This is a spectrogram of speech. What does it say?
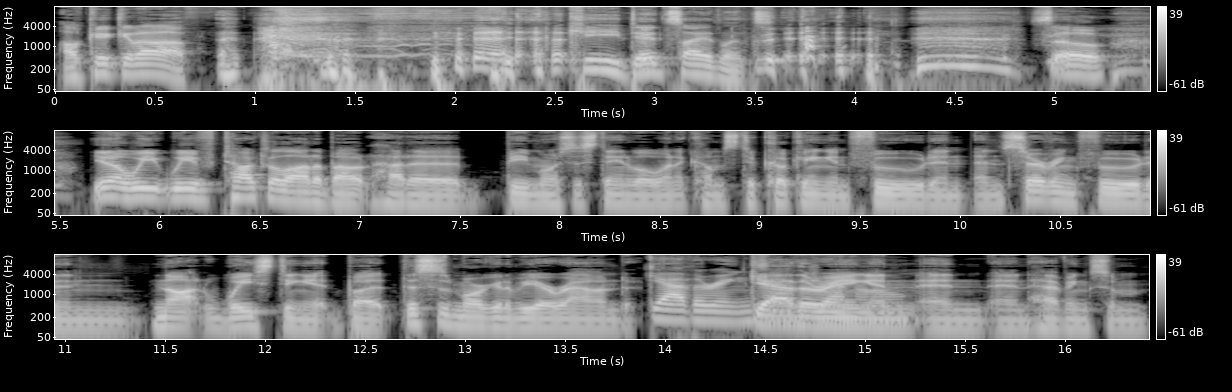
I'll kick it off. Key, dead silence. so you know we we've talked a lot about how to be more sustainable when it comes to cooking and food and, and serving food and not wasting it but this is more going to be around gatherings, in gathering and, and and having some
